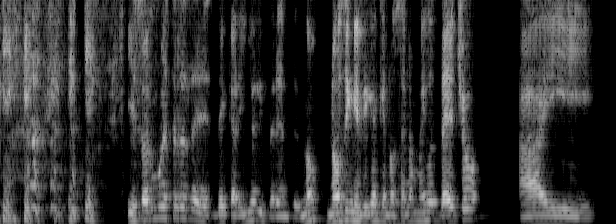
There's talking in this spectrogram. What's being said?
y, y son muestras de, de cariño diferentes, ¿no? No significa que no sean amigos. De hecho, hay,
